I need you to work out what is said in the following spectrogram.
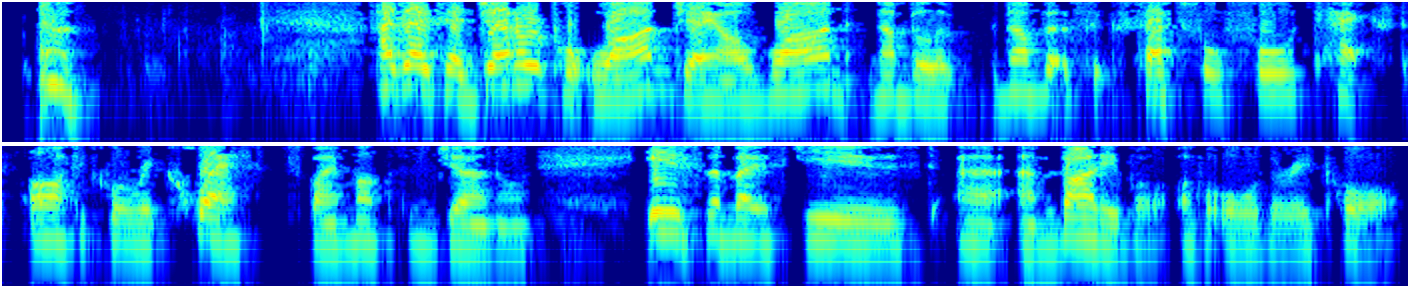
As I said, Journal Report 1, JR1, number of, number of successful full text article requests by month and journal is the most used uh, and valuable of all the reports.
